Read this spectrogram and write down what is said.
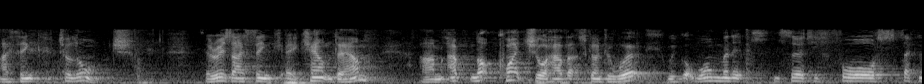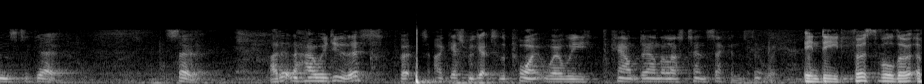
I think, to launch. There is, I think, a countdown. I'm not quite sure how that's going to work. We've got 1 minute and 34 seconds to go. So, I don't know how we do this, but I guess we get to the point where we count down the last 10 seconds, don't we? Indeed. First of all, though, a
